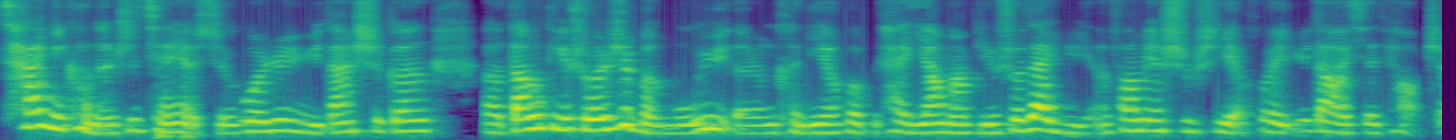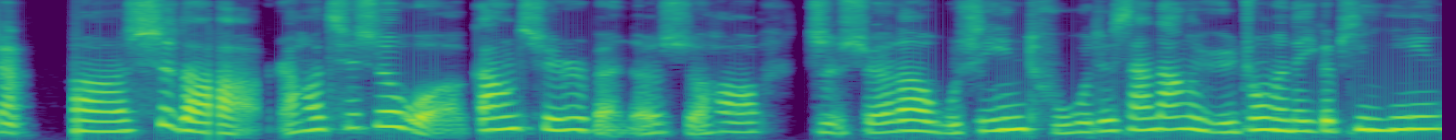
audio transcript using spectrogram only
猜你可能之前也学过日语，但是跟呃当地说日本母语的人肯定也会不太一样嘛。比如说在语言方面，是不是也会遇到一些挑战？嗯，是的。然后其实我刚去日本的时候，只学了五十音图，就相当于中文的一个拼音。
